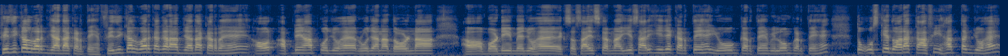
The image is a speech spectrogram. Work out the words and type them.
फ़िज़िकल वर्क ज़्यादा करते हैं। फ़िज़िकल वर्क अगर आप ज़्यादा कर रहे हैं और अपने आप को जो है रोज़ाना दौड़ना बॉडी में जो है एक्सरसाइज करना, ये सारी चीज़ें करते हैं, योग करते हैं, विलोम करते हैं तो उसके द्वारा काफ़ी हद तक जो है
